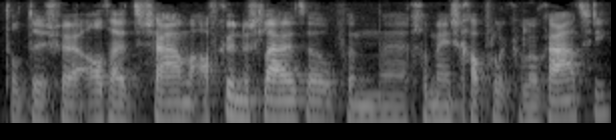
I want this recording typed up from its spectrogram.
tot dusver altijd samen af kunnen sluiten op een uh, gemeenschappelijke locatie.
